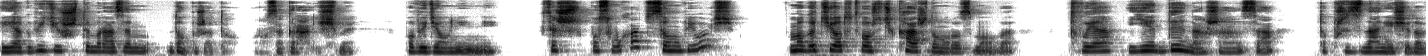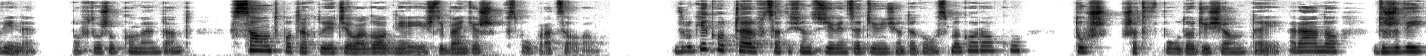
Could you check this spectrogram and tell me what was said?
Jak widzisz, tym razem dobrze to rozegraliśmy, powiedział Ninni. Chcesz posłuchać, co mówiłeś? Mogę ci odtworzyć każdą rozmowę. Twoja jedyna szansa to przyznanie się do winy, powtórzył komendant. Sąd potraktuje cię łagodnie, jeśli będziesz współpracował. 2 czerwca 1998 roku, tuż przed wpół do dziesiątej rano, drzwi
